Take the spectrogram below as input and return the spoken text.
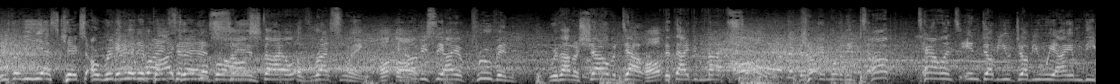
these are the yes kicks originated by Daniel soft Bryan. style of wrestling. And obviously, I have proven, without a shadow of a doubt, that I do not oh, suck. that I am one of the top talents in WWE. I am the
